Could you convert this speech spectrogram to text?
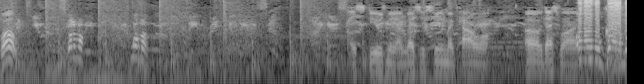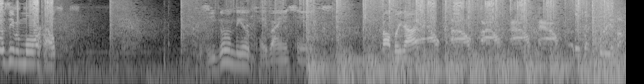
Whoa! Excuse me, I'm registering my power. Oh, that's why. Oh God, there's even more health! Is he gonna be okay by any chance? Probably not. Ow, ow, ow, ow, ow. There's like three of them.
